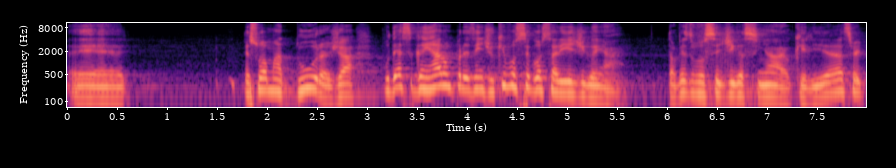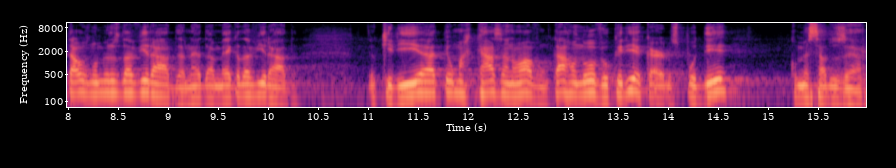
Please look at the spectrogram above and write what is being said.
é, pessoa madura já, pudesse ganhar um presente, o que você gostaria de ganhar? Talvez você diga assim: ah, eu queria acertar os números da virada, né, da mega da virada. Eu queria ter uma casa nova, um carro novo. Eu queria, Carlos, poder começar do zero.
